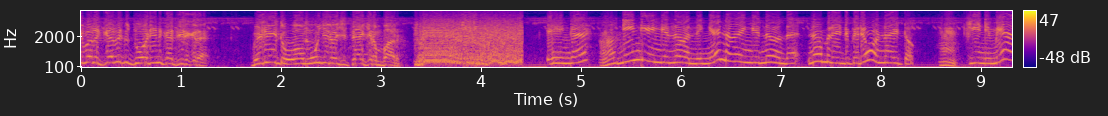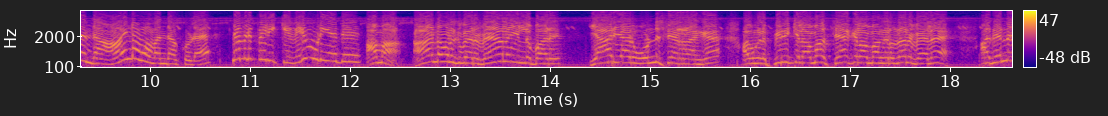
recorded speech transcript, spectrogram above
இவனுக்கு எதுக்கு ஜோடின்னு கத்திருக்கிற? விடிட்டு ஓ மூஞ்சில வச்சு தேய்க்கிறேன் பாரு. ஏங்க? நீங்க இங்க என்ன வந்தீங்க நான் இங்க என்ன வந்தேன். நாம ரெண்டு பேரும் ஒண்ணாயிட்டோம். ம். இனிமே அந்த ஆண்டவன் வந்தா கூட நம்மள பிரிக்கவே முடியாது. ஆமா ஆண்டவனுக்கு வேற வேலை இல்ல பாரு. யார் யார் ஒண்ணு சேர்றாங்க அவங்கள பிரிக்கலாமா சேர்க்கலாமாங்கிறதான வேலை. அது என்ன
